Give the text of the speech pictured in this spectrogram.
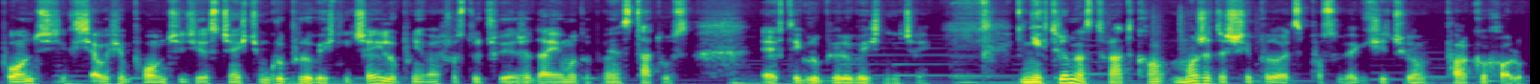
połączyć, chciały się połączyć z częścią grupy rówieśniczej lub ponieważ po prostu czuje, że daje mu to pewien status w tej grupie rówieśniczej. I niektórym nastolatkom może też się podobać sposób, w jaki się czują po alkoholu.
